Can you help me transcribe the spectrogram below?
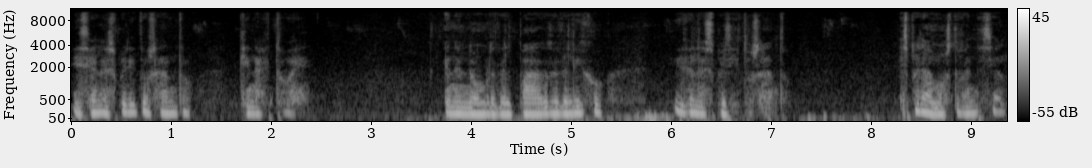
y sea el Espíritu Santo quien actúe. En el nombre del Padre, del Hijo y del Espíritu Santo. Esperamos tu bendición.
